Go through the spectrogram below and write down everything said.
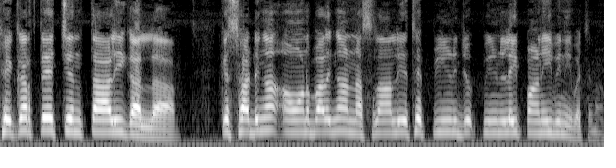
ਫਿਕਰ ਤੇ ਚਿੰਤਾ ਵਾਲੀ ਗੱਲ ਆ ਕਿ ਸਾਡੀਆਂ ਆਉਣ ਵਾਲੀਆਂ ਨਸਲਾਂ ਲਈ ਇੱਥੇ ਪੀਣ ਜੋ ਪੀਣ ਲਈ ਪਾਣੀ ਵੀ ਨਹੀਂ ਬਚਣਾ।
